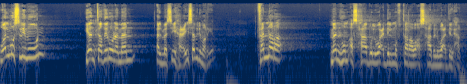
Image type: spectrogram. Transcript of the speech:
والمسلمون ينتظرون من؟ المسيح عيسى بن مريم. فلنرى من هم أصحاب الوعد المفترى وأصحاب الوعد الحق.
